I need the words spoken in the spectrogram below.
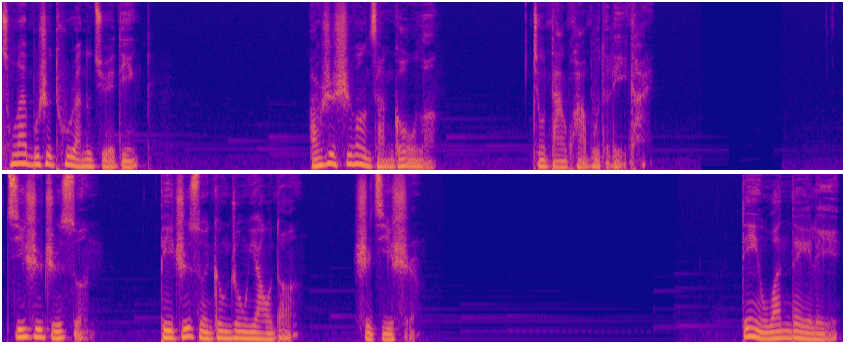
从来不是突然的决定，而是失望攒够了，就大跨步的离开。及时止损，比止损更重要的是及时。电影《One Day》里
